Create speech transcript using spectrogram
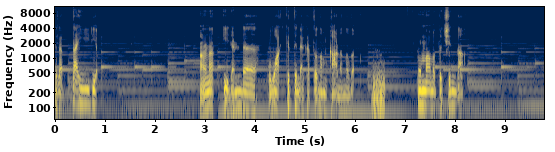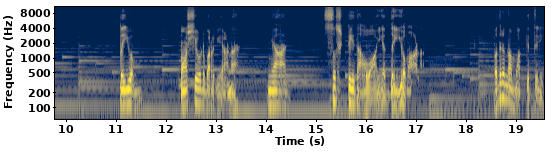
ചില ധൈര്യം ആണ് ഈ രണ്ട് വാക്യത്തിന്റെ അകത്ത് നാം കാണുന്നത്. ഒന്നാമത്തെ ചിന്ത ദൈവം മോശയോട് പറയുകയാണ് ഞാൻ സൃഷ്ടിതാവായ ദൈവമാണ്. പതിനൊന്നാം വാക്യത്തിൽ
